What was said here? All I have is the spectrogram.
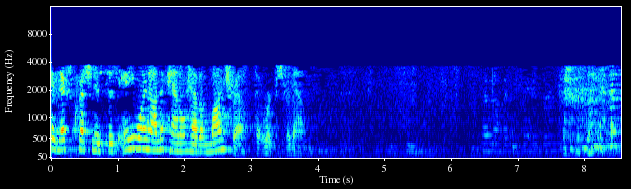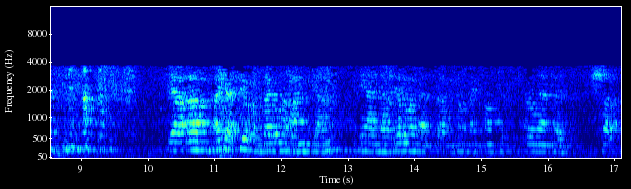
Okay, the next question is, does anyone on the panel have a mantra that works for them? Yeah, um, I got two of them. I will not buy you gun. And uh, the other one that um, one of my sponsors, Erland, has shut up.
